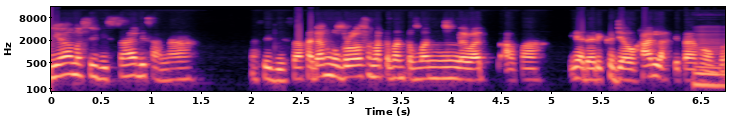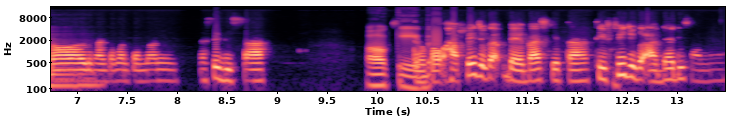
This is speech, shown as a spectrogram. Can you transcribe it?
Iya, masih bisa di sana, masih bisa. Kadang ngobrol sama teman-teman lewat apa, ya dari kejauhan lah kita ngobrol Mmm. dengan teman-teman, masih bisa. Oke, Gitu, be bawa HP juga bebas kita, TV juga ada di sana.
